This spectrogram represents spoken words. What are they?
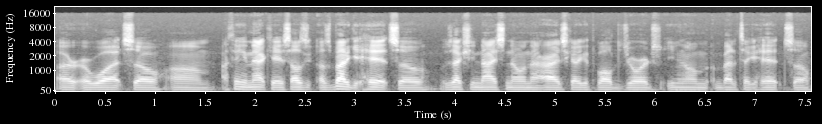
or, or what? So um, I think in that case, I was I was about to get hit, so it was actually nice knowing that. All right, I just got to get the ball to George. You know, I'm about to take a hit. So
